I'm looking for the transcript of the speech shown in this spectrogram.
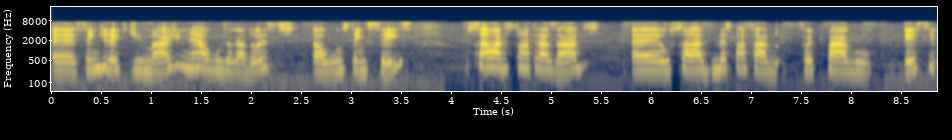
é, sem direito de imagem, né? Alguns jogadores, alguns têm seis os salários estão atrasados. É, o salário do mês passado foi pago. Esse,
